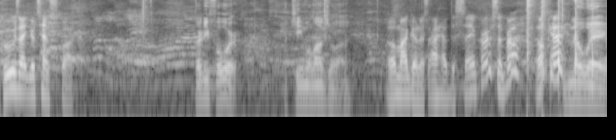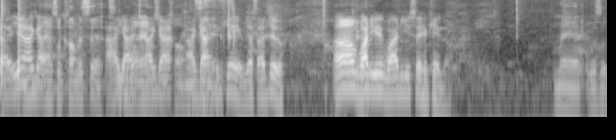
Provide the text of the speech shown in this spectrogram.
who's at your tenth spot? 34. Hakeem Olajuwon. Oh my goodness, I have the same person, bro. Okay. No way. Uh, yeah, I You got- might have some common sense. I got, I got, I got sense. Hakeem. Yes, I do. Um, why do you, why do you say Hakeem though? Man, it was a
